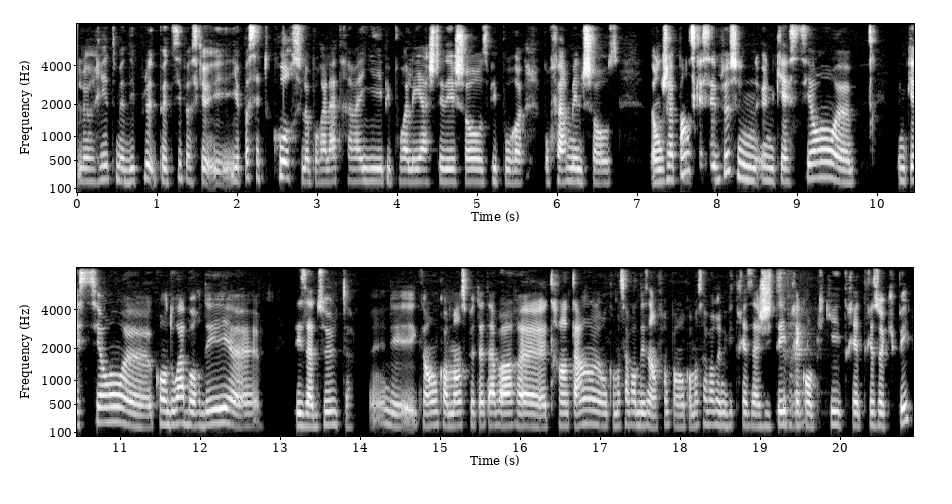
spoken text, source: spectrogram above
le rythme des plus petits parce qu'il n'y a pas cette course là pour aller travailler puis pour aller acheter des choses puis pour euh, pour faire mille choses. Donc je pense que c'est plus une, une question euh, une question qu'on doit aborder les adultes. Hein, quand on commence peut-être à avoir 30 ans, on commence à avoir des enfants, puis on commence à avoir une vie très agitée, très compliquée, très très occupée.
